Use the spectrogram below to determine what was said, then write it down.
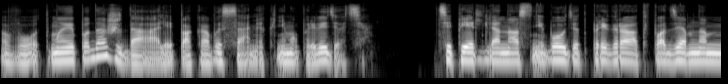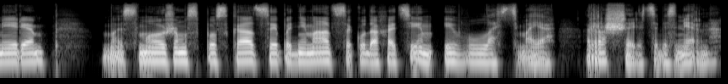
Вот мы и подождали, пока вы сами к нему приведете. Теперь для нас не будет преград в подземном мире. Мы сможем спускаться и подниматься куда хотим, и власть моя расширится безмерно.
